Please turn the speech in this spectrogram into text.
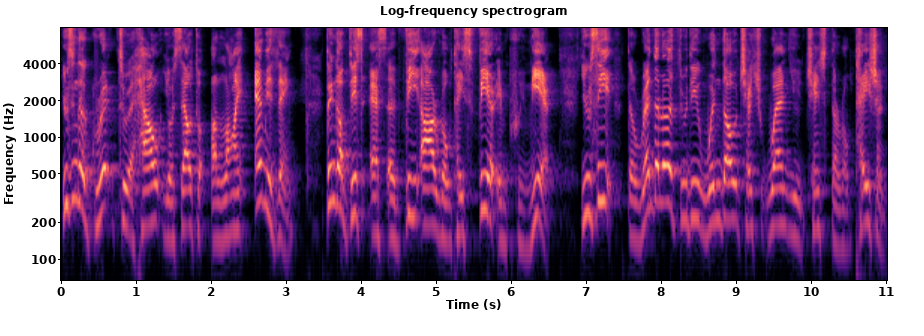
Using the grid to help yourself to align everything. Think of this as a VR rotate sphere in Premiere. You see, the renderer 3D window change when you change the rotation.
